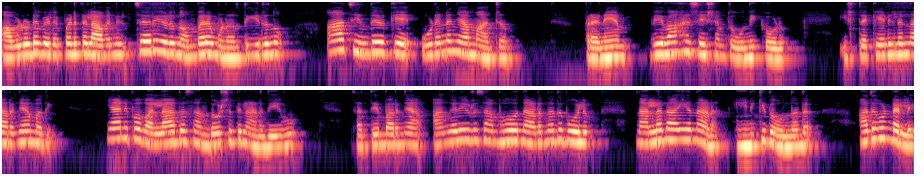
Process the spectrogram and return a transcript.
അവളുടെ വെളിപ്പെടുത്തൽ അവനിൽ ചെറിയൊരു നൊമ്പരം ഉണർത്തിയിരുന്നു. ആ ചിന്തയൊക്കെ ഉടനെ ഞാൻ മാറ്റും. പ്രണയം വിവാഹശേഷം തോന്നിക്കോളും. ഇഷ്ടക്കേടില്ലെന്നറിഞ്ഞാൽ മതി. ഞാനിപ്പോൾ വല്ലാത്ത സന്തോഷത്തിലാണ് ദേവു. സത്യം പറഞ്ഞ അങ്ങനെയൊരു സംഭവം നടന്നതുപോലും നല്ലതായി എന്നാണ് എനിക്ക് തോന്നുന്നത്. അതുകൊണ്ടല്ലേ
